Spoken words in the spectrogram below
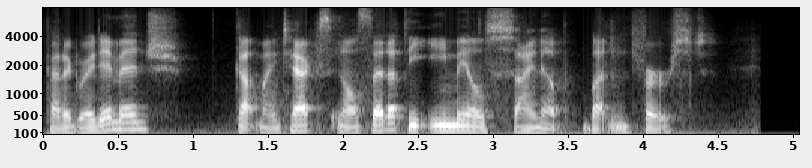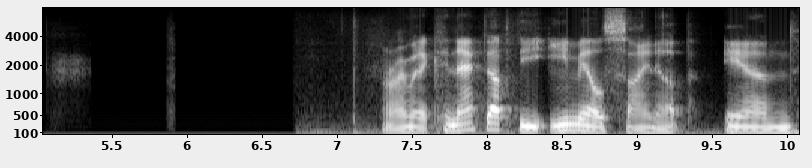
Got a great image, got my text, and I'll set up the email sign up button first. All right, I'm going to connect up the email sign up and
